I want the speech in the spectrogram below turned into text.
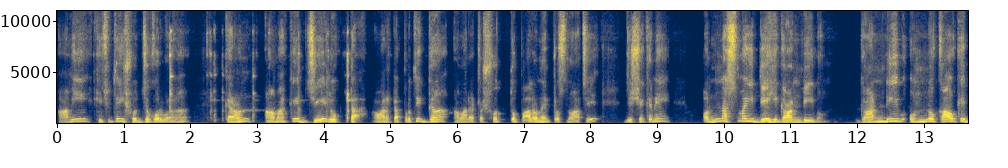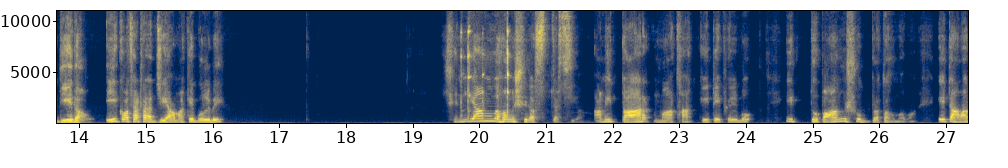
আমি কিছুতেই সহ্য করব না। কারণ আমাকে যে লোকটা, আমার একটা প্রতিজ্ঞা, আমার একটা সত্য পালনের প্রশ্ন আছে যে, সেখানে অন্যাসময়ী দেহি গান্ডীব গান্ডীব অন্য কাউকে দিয়ে দাও। এই কথাটা যে আমাকে বলবে ছিন্দ্যাম্বহং শিরস্য আমি তার মাথা কেটে ফেলব। ইত্যুপাংশু ব্রতম এটা আমার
